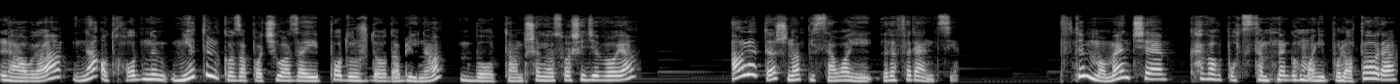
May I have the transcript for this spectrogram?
Laura na odchodnym nie tylko zapłaciła za jej podróż do Dublina, bo tam przeniosła się dziewoja, ale też napisała jej referencję. W tym momencie kawał podstępnego manipulatora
